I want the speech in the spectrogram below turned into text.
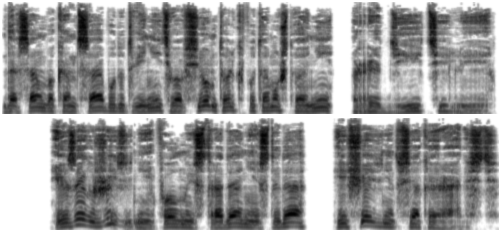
до самого конца будут винить во всем только потому, что они родители. Из их жизни, полной страданий и стыда, исчезнет всякая радость.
